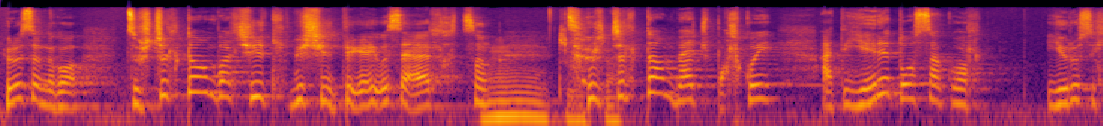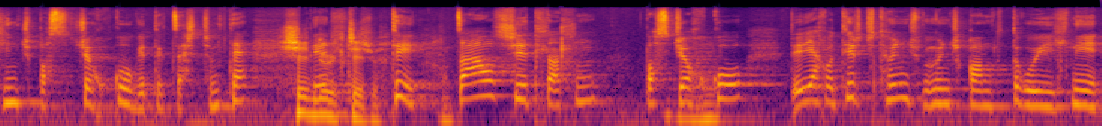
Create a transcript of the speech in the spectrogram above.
Ерөөсөө нөгөө зөрчилдөөн бол шийдэл биш гэдгийг аюусаа ойлгоцсон. Зөрчилдөөн байж болохгүй. А тий яриа дуусаагүй бол ерөөсө хинж босч явахгүй гэдэг зарчимтай. Шийдвэрлэж байж. Тий. Заавал шийдэл олно босч явахгүй. Тэгээ яг хөө тэр ч тунж мунж гомддог үе ихний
